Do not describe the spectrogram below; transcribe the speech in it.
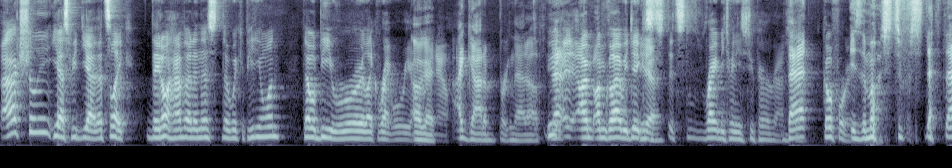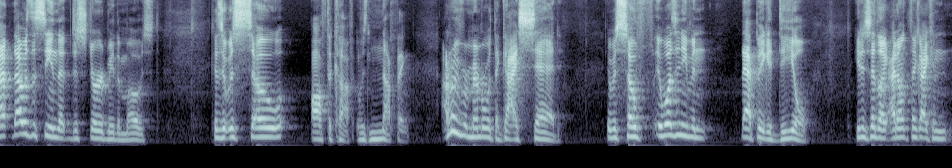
actually, yes, we yeah, that's like they don't have that in this the Wikipedia one. That would be right, like right where we are Okay, right now. I gotta bring that up. Yeah, I'm, I'm glad we did. Yeah. it's, it's right in between these two paragraphs. that go for it. is the most. That, that that was the scene that disturbed me the most because it was so off the cuff. It was nothing. I don't even remember what the guy said. It was so. It wasn't even that big a deal. He just said like, "I don't think I can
